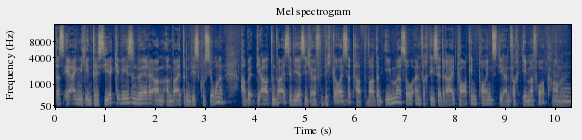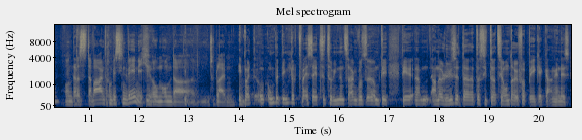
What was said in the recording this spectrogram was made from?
dass er eigentlich interessiert gewesen wäre an, an weiteren Diskussionen. Aber die Art und Weise, wie er sich öffentlich geäußert hat, war dann immer so einfach diese drei Talking Points, die einfach immer vorkamen. Mhm. Und das, da war einfach ein bisschen wenig, mhm. um, um da zu bleiben. Ich wollte unbedingt noch zwei Sätze zu Ihnen sagen, wo es um die, die ähm, Analyse der der, Situation der ÖVP gegangen ist.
